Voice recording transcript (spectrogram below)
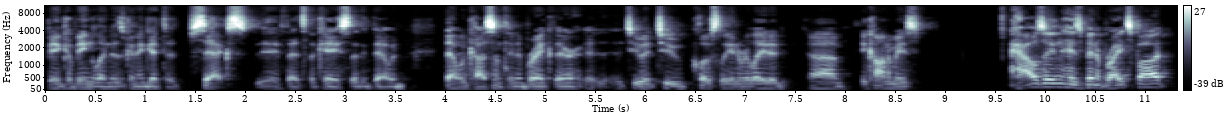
Bank of England is going to get to six. If that's the case, I think that would that would cause something to break there uh, to two closely interrelated um, economies. Housing has been a bright spot.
